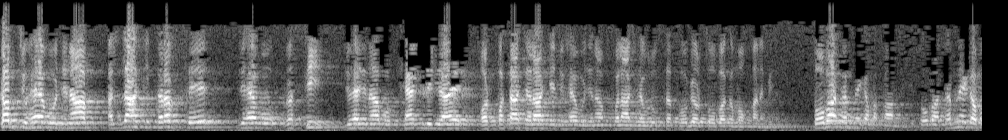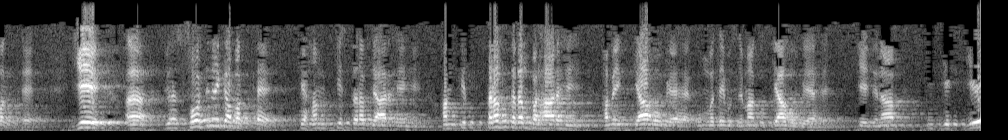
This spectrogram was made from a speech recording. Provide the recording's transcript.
کب جو ہے وہ جناب اللہ کی طرف سے جو ہے وہ رسی جو ہے جناب وہ کھینچ لی جائے اور پتہ چلا کہ جو ہے وہ جناب فلاں جو ہے وہ رخصت ہو گیا اور توبہ کا موقع نہ ملا۔ توبہ کرنے کا مقام نہیں توبہ کرنے کا وقت ہے۔ یہ جو ہے سوچنے کا وقت ہے کہ ہم کس طرف جا رہے ہیں، ہم کس طرف قدم بڑھا رہے ہیں، ہمیں کیا ہو گیا ہے، امت مسلمہ کو کیا ہو گیا ہے۔ کہ جناب یہ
